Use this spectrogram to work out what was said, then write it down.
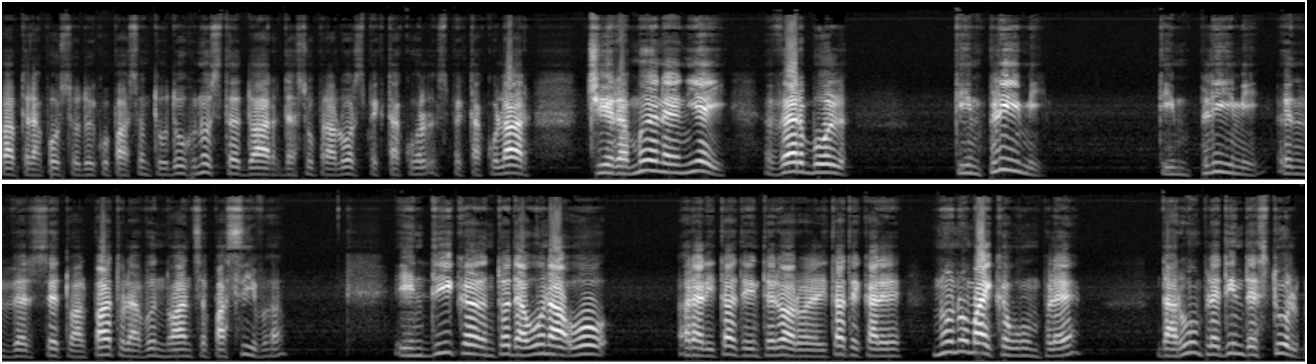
Faptele Apostolului 2 cu 4. Sfântul Duh nu stă doar deasupra lor spectacul, spectacular, ci rămâne în ei verbul timplimi, timplimi în versetul al patrulea, având nuanță pasivă, indică întotdeauna o realitate interioară, o realitate care nu numai că umple, dar umple din destul,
